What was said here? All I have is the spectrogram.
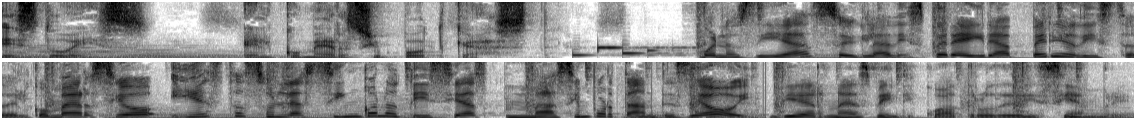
Esto es El Comercio Podcast. Buenos días, soy Gladys Pereira, periodista del comercio, y estas son las cinco noticias más importantes de hoy, viernes 24 de diciembre.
